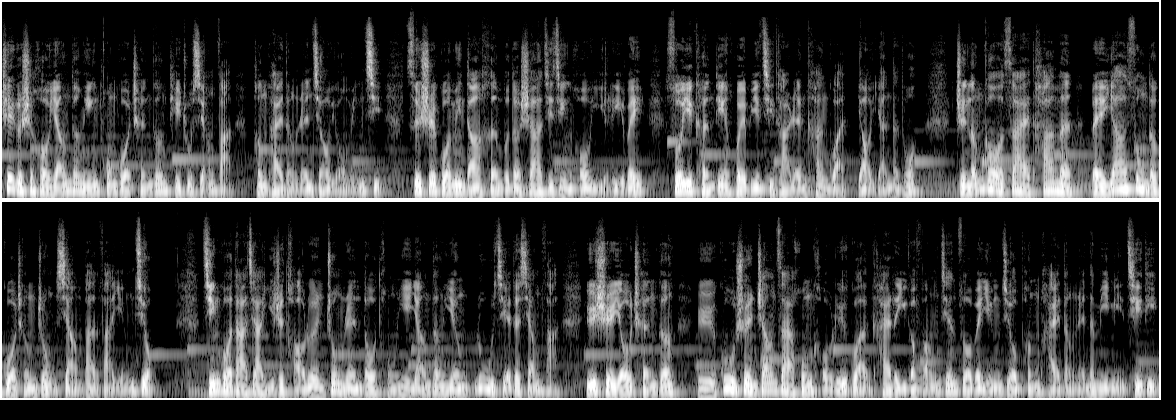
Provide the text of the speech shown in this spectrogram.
这个时候，杨登营通过陈赓提出想法：彭湃等人较有名气，此时国民党恨不得杀鸡儆猴以立威，所以肯定会比其他人看管要严得多，只能够在他们被押送的过程中想办法营救。经过大家一致讨论，众人都同意杨登营陆劫的想法，于是由陈赓与顾顺章在虹口旅馆开了一个房间，作为营救彭湃等人的秘密基地。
